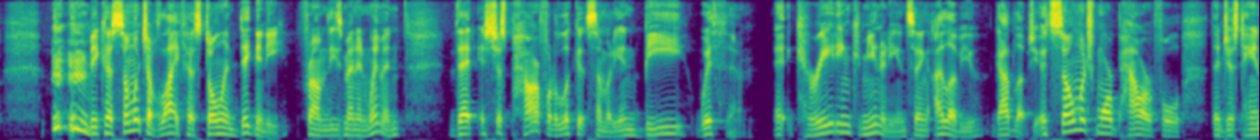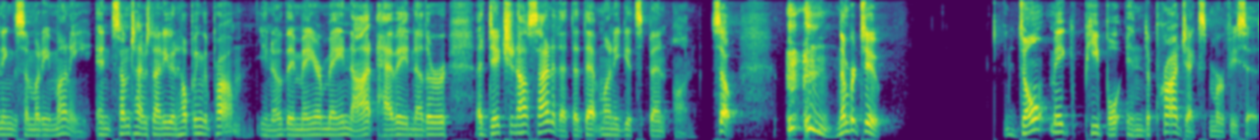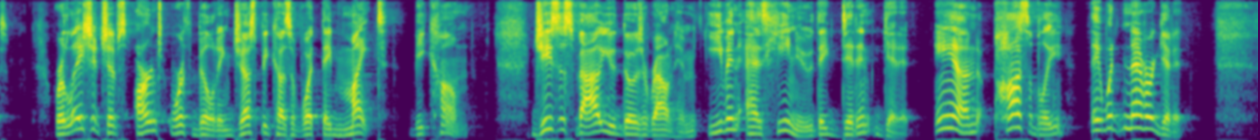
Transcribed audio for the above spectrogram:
because so much of life has stolen dignity from these men and women that it's just powerful to look at somebody and be with them. Eh, creating community and saying, I love you, God loves you. It's so much more powerful than just handing somebody money and sometimes not even helping the problem. You know, they may or may not have another addiction outside of that, that that money gets spent on. So, number two, don't make people into projects, Murphy says. Relationships aren't worth building just because of what they might become. Jesus valued those around him even as he knew they didn't get it, and possibly they would never get it.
